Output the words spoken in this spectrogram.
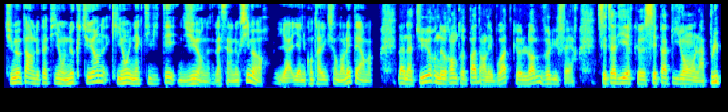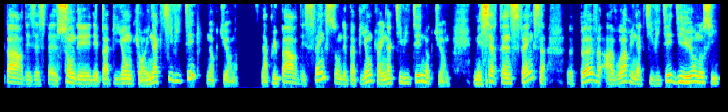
Tu me parles de papillons nocturnes qui ont une activité diurne. Là, c'est un oxymore. Il y a, une contradiction dans les termes. La nature ne rentre pas dans les boîtes que l'homme veut lui faire. C'est-à-dire que ces papillons, la plupart des espèces sont des, des papillons qui ont une activité nocturne. La plupart des sphinx sont des papillons qui ont une activité nocturne. Mais certains sphinx euh, peuvent avoir une activité diurne aussi,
